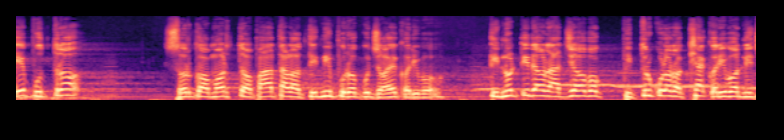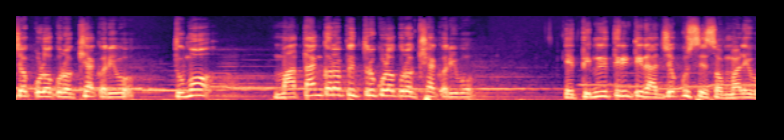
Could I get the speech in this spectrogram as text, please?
ଏ ପୁତ୍ର ସ୍ୱର୍ଗ ମର୍ତ୍ତ ପାତାଳ ତିନି ପୁରକୁ ଜୟ କରିବ। ତିନୋଟିର ରାଜ୍ୟ ହେବ ପିତୃକୂଳ ରକ୍ଷା କରିବ ନିଜ କୂଳକୁ ରକ୍ଷା କରିବ। ତୁମ ମାତାଙ୍କର ପିତୃକୂଳକୁ ରକ୍ଷା କରିବ। ଏ ତିନି ତିନିଟି ରାଜ୍ୟକୁ ସେ ସମ୍ଭାଳିବ।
